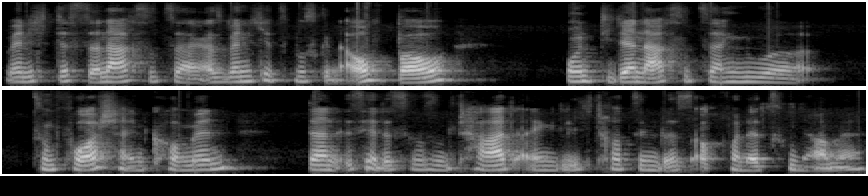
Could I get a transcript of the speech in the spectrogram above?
wenn ich das danach sozusagen, also wenn ich jetzt Muskeln aufbaue und die danach sozusagen nur zum Vorschein kommen, dann ist ja das Resultat eigentlich trotzdem das auch von der Zunahme.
